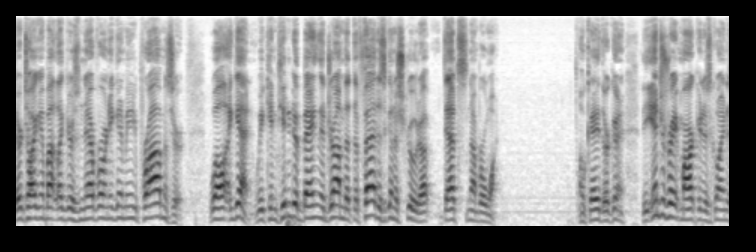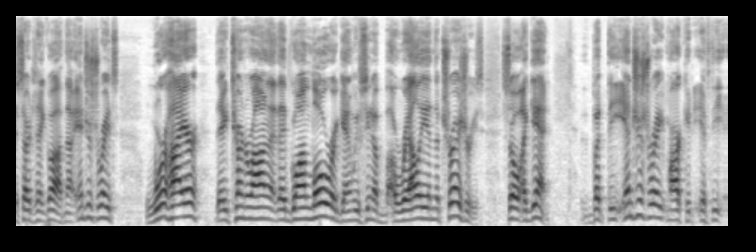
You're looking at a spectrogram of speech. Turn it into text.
They're talking about like there's never any going to be any problems here. Well, again, we continue to bang the drum that the Fed is going to screw it up. That's number one. Okay, they're going. The interest rate market is going to start to take off now. Interest rates were higher. They turned around and they've gone lower again. We've seen a, a rally in the treasuries. So again, but the interest rate market, if the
